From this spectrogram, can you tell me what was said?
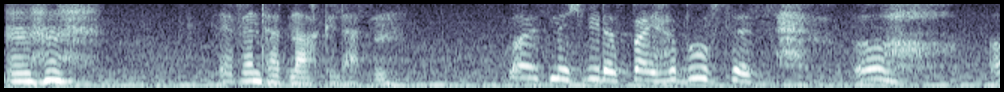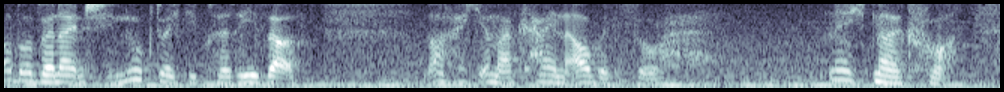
Mhm. Der Wind hat nachgelassen. Weiß nicht, wie das bei Habubs ist. Oh, aber wenn ein Chinook durch die Prärie saust, mache ich immer kein Auge zu. Nicht mal kurz.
